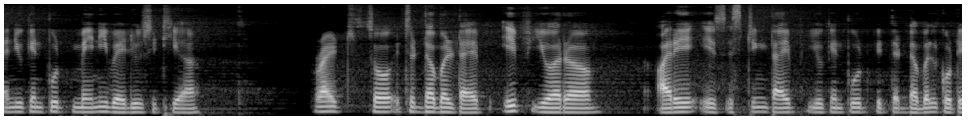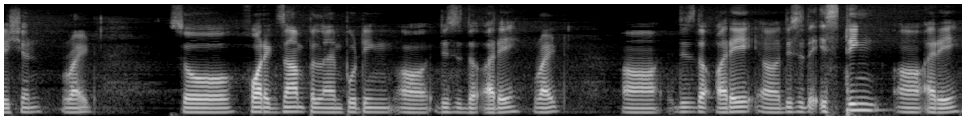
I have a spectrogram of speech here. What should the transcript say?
And you can put many values it here right? So it's a double type. If your uh, array is string type you can put with the double quotation right so for example i'm putting uh, this is the array right? Uh, this is the array uh, this is the string uh, array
